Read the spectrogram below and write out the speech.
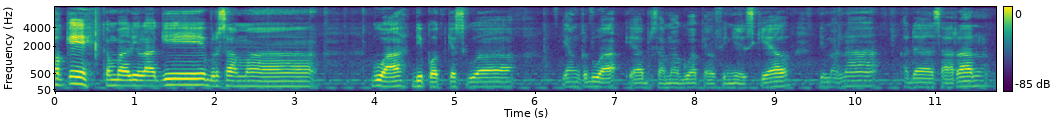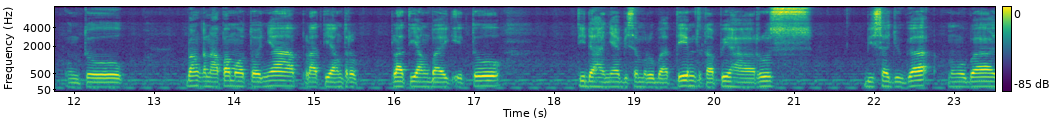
Oke, kembali lagi bersama gua di podcast gua yang kedua ya bersama gua Kelvin Yeskiel di mana ada saran untuk Bang kenapa motonya pelatih yang ter pelatih yang baik itu tidak hanya bisa merubah tim tetapi harus bisa juga mengubah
